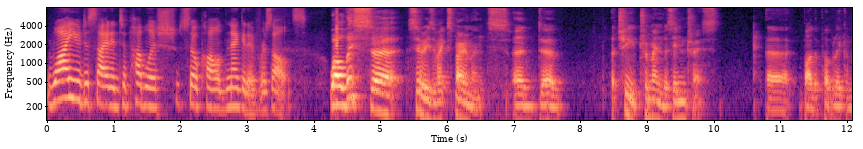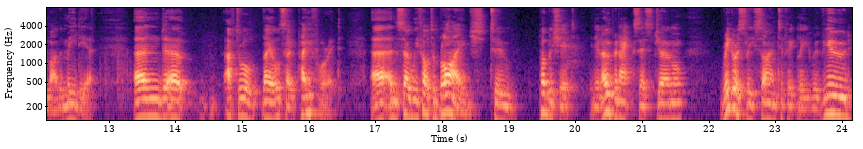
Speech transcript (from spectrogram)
why you decided to publish so-called negative results. Well, this uh, series of experiments had uh, achieved tremendous interest uh, by the public and by the media. And uh, after all, they also pay for it. Uh, and so we felt obliged to publish it in an open access journal, rigorously scientifically reviewed,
